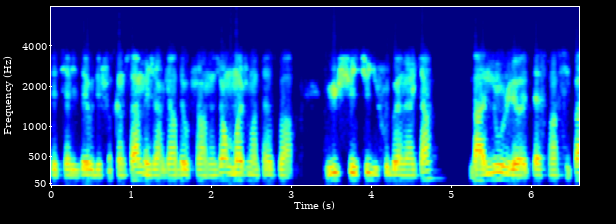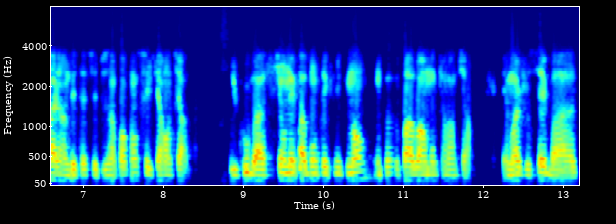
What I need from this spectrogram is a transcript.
spécialisé ou des choses comme ça, mais j'ai regardé au fur et à mesure. Moi, je m'intéresse, bah, vu que je suis issu du football américain, bah, nous, le test principal, un des tests les plus importants, c'est le 40 yards. Du coup, bah, si on n'est pas bon techniquement, on peut pas avoir un bon 40 yards. Et moi, je sais, bah,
